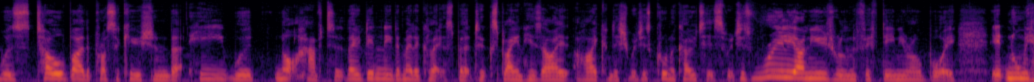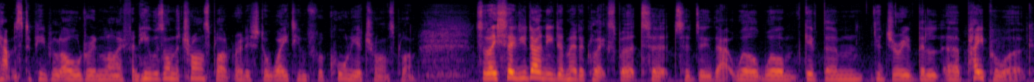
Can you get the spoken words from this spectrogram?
was told by the prosecution that he would not have to. They didn't need a medical expert to explain his eye, eye condition, which is cornicosis, which is really unusual in a 15-year-old boy. It normally happens to people older in life, and he was on the transplant register waiting for a cornea transplant. So they said you don't need a medical expert to, to do that. We'll we'll give them the jury the uh, paperwork.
